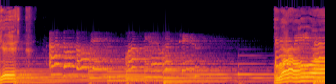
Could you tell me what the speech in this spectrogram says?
Yeah. Whoa, whoa,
